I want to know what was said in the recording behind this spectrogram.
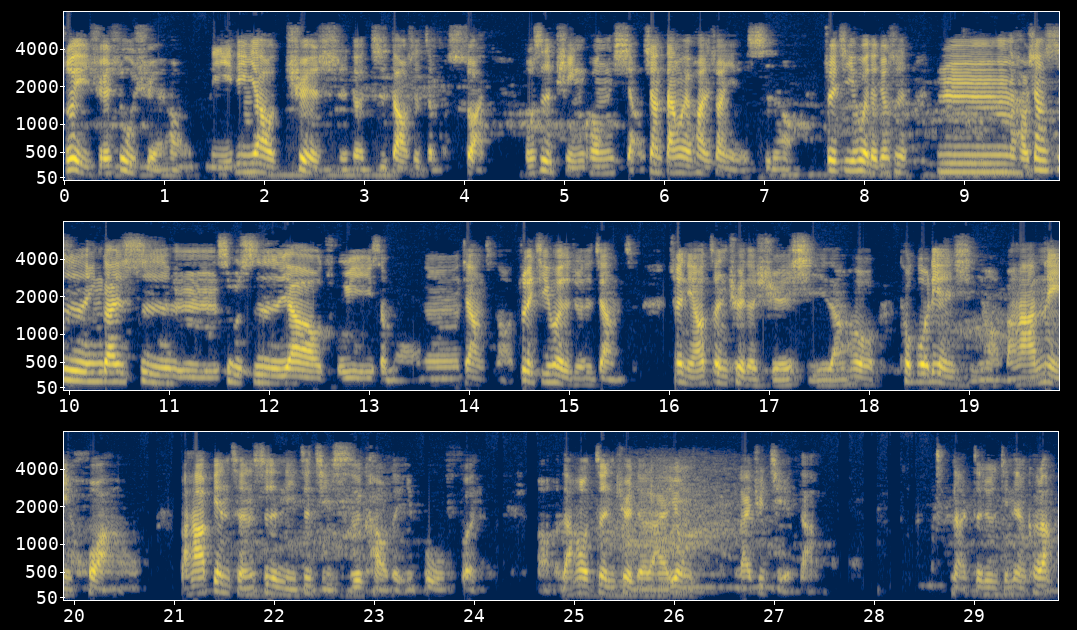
所以学数学哈，你一定要确实的知道是怎么算，不是凭空想。像单位换算也是哈，最忌讳的就是，嗯，好像是应该是，嗯，是不是要除以什么呢？这样子哦，最忌讳的就是这样子。所以你要正确的学习，然后透过练习哦，把它内化哦，把它变成是你自己思考的一部分啊，然后正确的来用来去解答。那这就是今天的课了。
